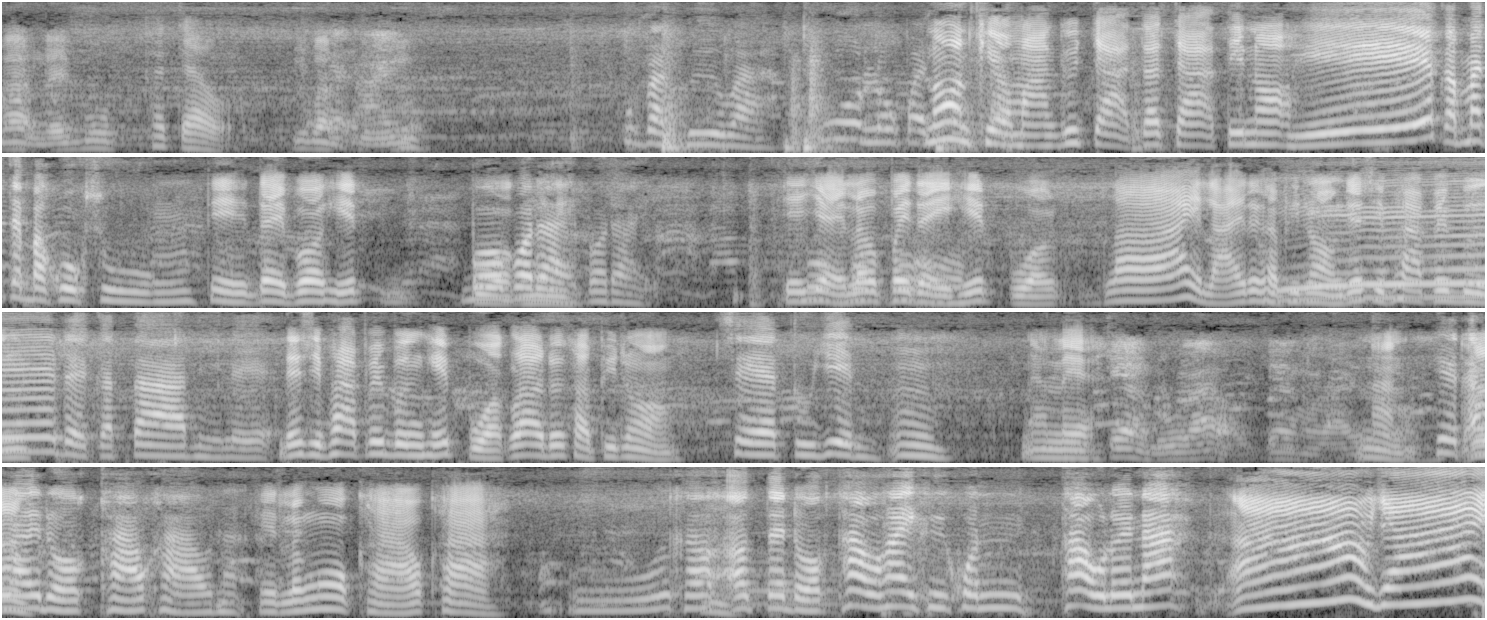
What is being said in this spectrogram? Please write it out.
บ้านไรบุเข้าเจ้าอยู่บ้านปุ๋ยพูดบัดบือว่ะพูดลงไปนอนเขียวหมากอยู่จ่าจ่าจ่าตีเนาะเอ๊ะกับมาแต่บักโขกสูงที่ได้บ่เฮ็ดบ่บ่ได้บ่ได้เจ๊ใหญ่เราไปได้เฮ็ดปวกหลายหลายเด้อค่ะพี่น้องเดี๋ยวสิพาไปเบิ่งเอ๊ะได้กระตานี่แหละเดี๋ยวสิพาไปเบิ่งเฮ็ดปวกเล่าเด้อค่ะพี่น้องแช่ตู้เย็น อืม นั่นแหละ แกล้งรู้แล้วแกล้งอะไรนั่นเฮ็ดอะไรดอกขาวๆน่ะเห็ดละโงกขาวค่ะ โอ้ยเขาเอาแต่ดอกเท่าให้คือคนเท่าเลยนะอ้าวยาย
